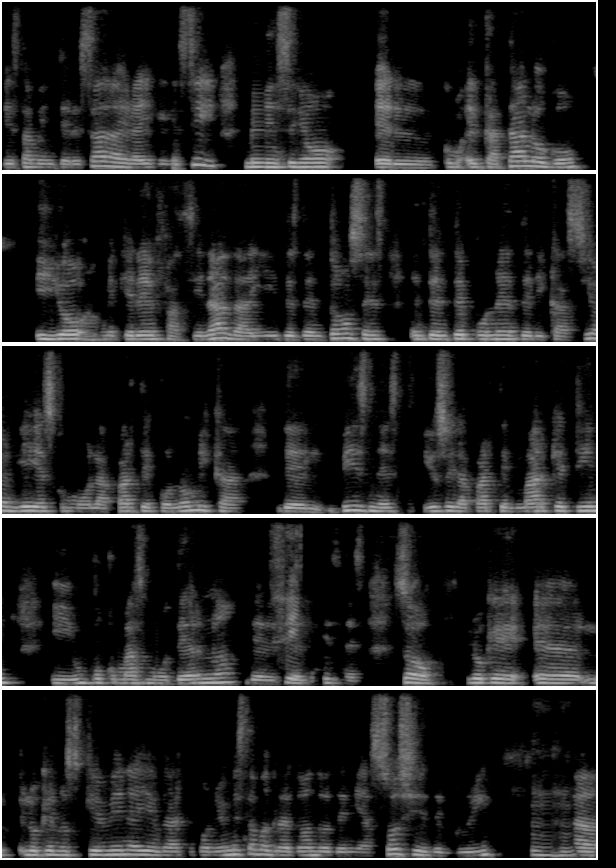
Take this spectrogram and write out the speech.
estaba interesada, era ella que sí, me enseñó el, el catálogo y yo me quedé fascinada y desde entonces intenté poner dedicación y ella es como la parte económica del business, yo soy la parte marketing y un poco más moderna del, business. So, lo que, eh, lo que nos que viene a llegar, cuando yo me estaba graduando de mi associate degree, ah,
